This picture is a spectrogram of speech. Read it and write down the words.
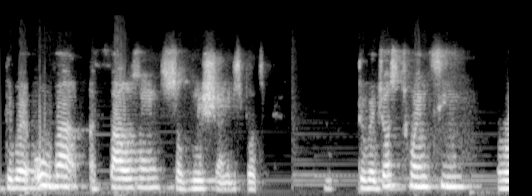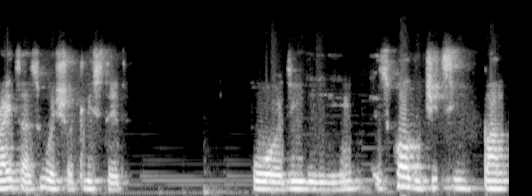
there were over a thousand submissions, but there were just twenty writers who were shortlisted for the it's called the GT Bank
